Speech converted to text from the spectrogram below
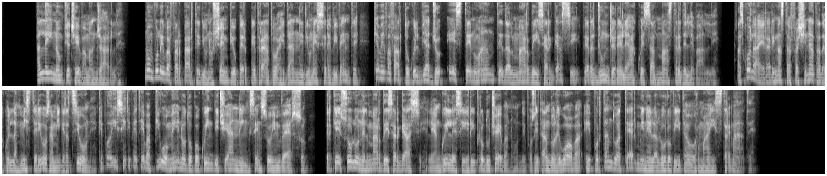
A lei non piaceva mangiarle. Non voleva far parte di uno scempio perpetrato ai danni di un essere vivente che aveva fatto quel viaggio estenuante dal mar dei Sargassi per raggiungere le acque salmastre delle valli. A scuola era rimasta affascinata da quella misteriosa migrazione che poi si ripeteva più o meno dopo 15 anni in senso inverso, perché solo nel mar dei Sargassi le anguille si riproducevano, depositando le uova e portando a termine la loro vita ormai stremate.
